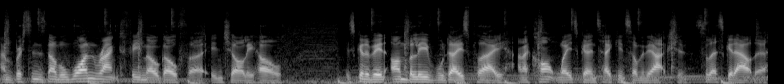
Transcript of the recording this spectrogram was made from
and Britain's number one ranked female golfer in Charley Hull. It's going to be an unbelievable day's play and I can't wait to go and take in some of the action, so let's get out there.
